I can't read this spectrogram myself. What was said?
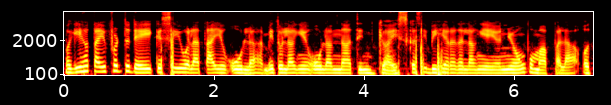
Mag-ihaw tayo for today kasi wala tayong ulam. Ito lang yung ulam natin guys. Kasi bihira na lang yun yung pumapalaot.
